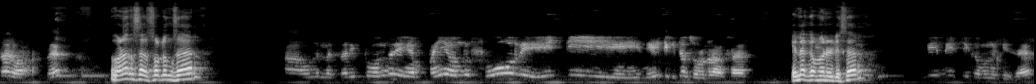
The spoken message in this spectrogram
சார் வணக்கம் சார் சொல்லுங்கள் சார். ஒன்றும் இல்லை சார். இப்போ வந்து என் பையன் வந்து ஃபோர் எயிட்டி எயிட்டி கிட்ட சொல்றான் சார். என்ன community sir? BBC community sir.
